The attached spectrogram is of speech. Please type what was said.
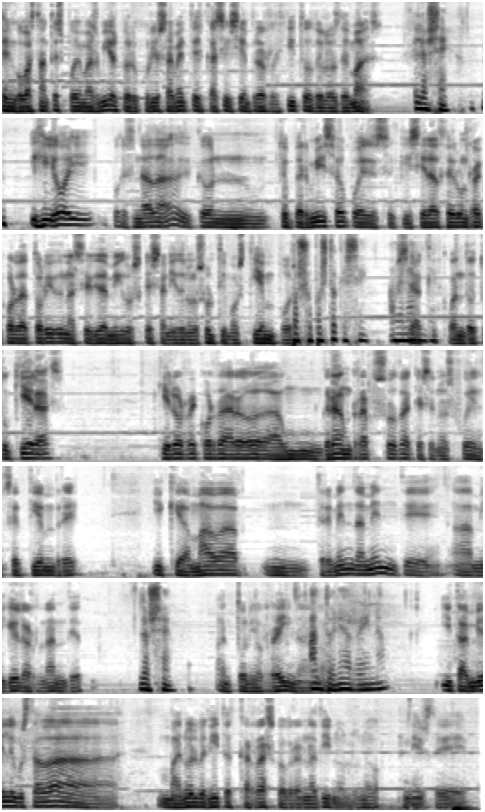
Tengo bastantes poemas míos, pero curiosamente casi siempre recito de los demás. Lo sé. Y hoy, pues nada, con tu permiso, pues quisiera hacer un recordatorio de una serie de amigos que se han ido en los últimos tiempos. Por supuesto que sí. O sea Adelante. que cuando tú quieras, quiero recordar a un gran rapsoda que se nos fue en septiembre y que amaba mm, tremendamente a Miguel Hernández, Lo sé. Antonio Reina. ¿no? Antonio Reina. Y también le gustaba Manuel Benítez Carrasco, granadino. Uno es de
